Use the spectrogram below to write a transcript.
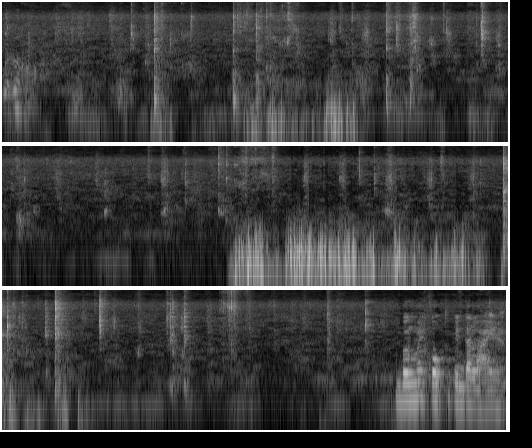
อุ๊ยๆเบิ้งไม่ครกเป็นตะไลเนี่ย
